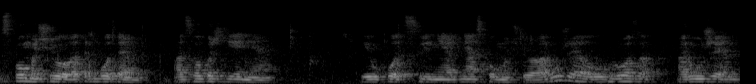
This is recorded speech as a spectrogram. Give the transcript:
с помощью отработаем освобождение и уход с линии огня с помощью оружия, угроза оружием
